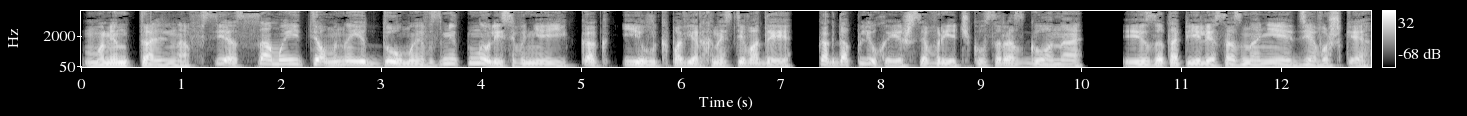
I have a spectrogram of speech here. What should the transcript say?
Моментально все самые темные думы взметнулись в ней, как ил к поверхности воды, когда плюхаешься в речку с разгона, и затопили сознание девушки.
